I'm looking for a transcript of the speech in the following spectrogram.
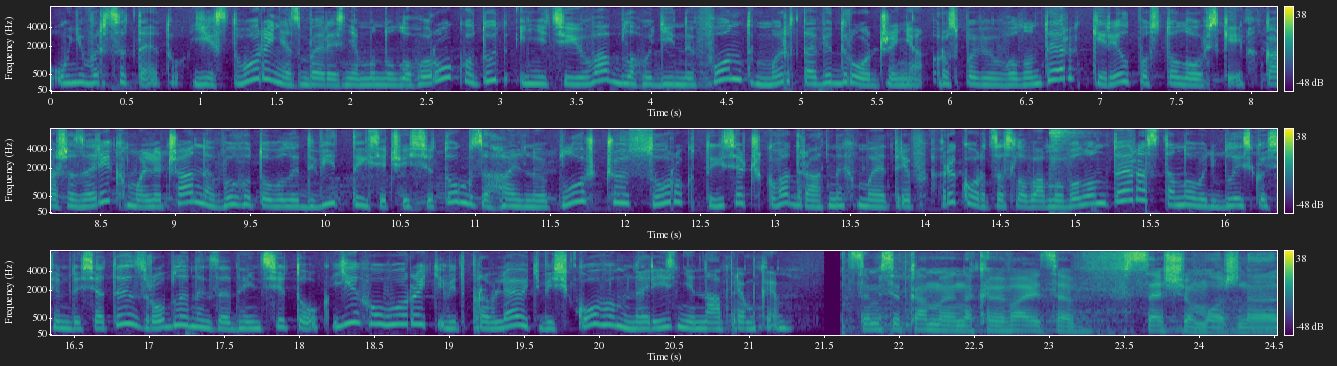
університету. Їх створення з березня минулого року тут ініціював благодійний фонд Мир та відродження, розповів волонтер Кіріл Постоловський. Каже, за рік хмельничани виготовили дві тисячі сіток загальною площею 40 тисяч квадратних метрів. Рекорд, за словами волонтера, становить близько 70 зроблених за день сіток. Їх говорить, відправляють військовим на різні напрямки. Цими сітками накривається все, що можна:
